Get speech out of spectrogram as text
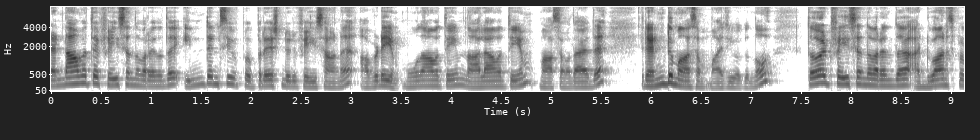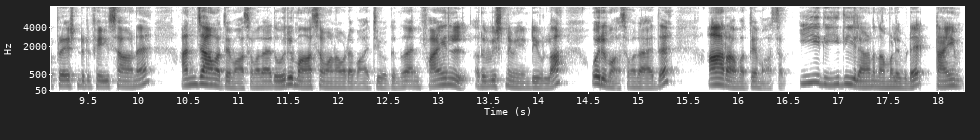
രണ്ടാമത്തെ ഫേസ് എന്ന് പറയുന്നത് ഇന്റൻസീവ് പ്രിപ്പറേഷന്റെ ഒരു ഫേസ് ആണ്. അവിടെയും മൂന്നാമത്തെയും നാലാമത്തെയും മാസം അതായത് രണ്ട് മാസം മാറ്റിവെക്കുന്നു. തേർഡ് ഫേസ് എന്ന് പറയുന്നത് അഡ്വാൻസ് പ്രിപ്പറേഷന്റെ ഒരു ഫേസ് ആണ്. അഞ്ചാമത്തെ മാസം അതായത് ഒരു മാസമാണ് അവിടെ മാറ്റിവെക്കുന്നത്. ആൻഡ് ഫൈനൽ റിവിഷന് വേണ്ടിയുള്ള ഒരു മാസം അതായത് ആറാമത്തെ മാസം. ഈ രീതിയിലാണ് നമ്മളിവിടെ ടൈം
